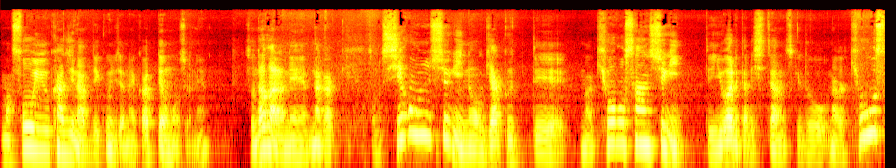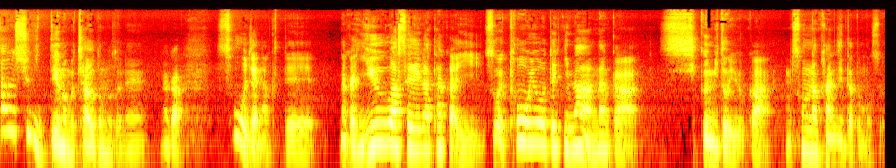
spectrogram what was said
まあ、そういう感じになっていくんじゃないかって思うんですよね。そうだからねなんかその資本主義の逆って、まあ、共産主義って言われたりしてたんですけどなんか共産主義っていうのもちゃうと思うんですよね。なんかそうじゃなくてなんか融和性が高いすごい東洋的ななんか仕組みというかそんな感じだと思うんですよ。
